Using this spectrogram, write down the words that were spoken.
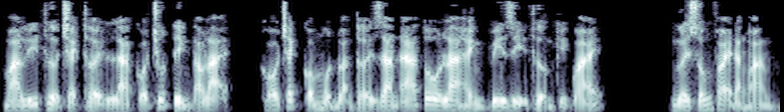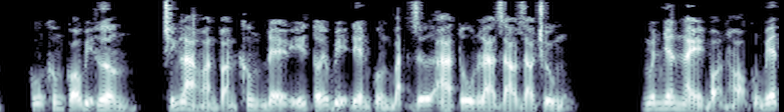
Mà lý thừa trạch thời là có chút tỉnh táo lại, khó trách có một đoạn thời gian a tô la hành vi dị thường kỳ quái. Người sống phải đàng hoàng, cũng không có bị thương, chính là hoàn toàn không để ý tới bị điên cuồng bắt giữ a tu la giáo giáo chúng. Nguyên nhân này bọn họ cũng biết.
